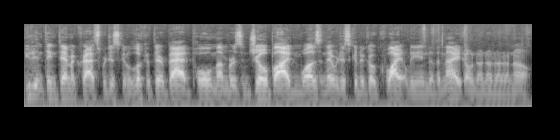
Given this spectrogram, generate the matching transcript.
You didn't think Democrats were just going to look at their bad poll numbers and Joe Biden was, and they were just going to go quietly into the night. Oh, no, no, no, no, no.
